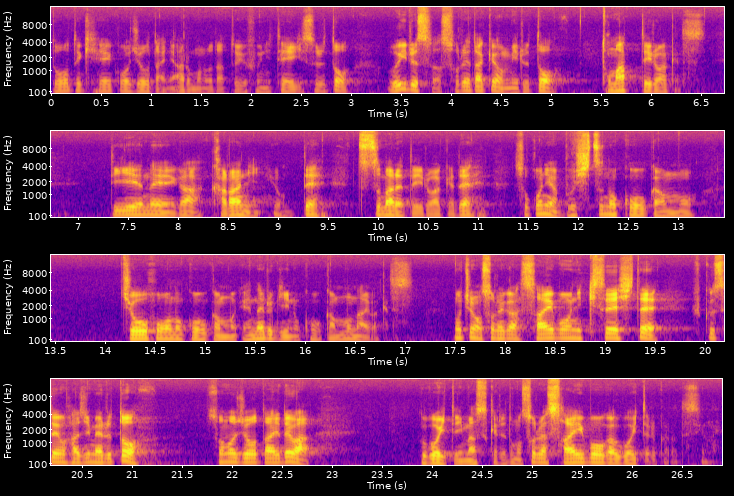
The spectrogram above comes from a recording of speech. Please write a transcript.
動的平衡状態にあるものだというふうに定義するとウイルスはそれだけを見ると止まっているわけです DNA が殻によって包まれているわけでそこには物質の交換も情報の交換もエネルギーの交換もないわけです。もちろんそれが細胞に寄生して複製を始めるとその状態では動いていますけれどもそれは細胞が動いてるからですよね。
